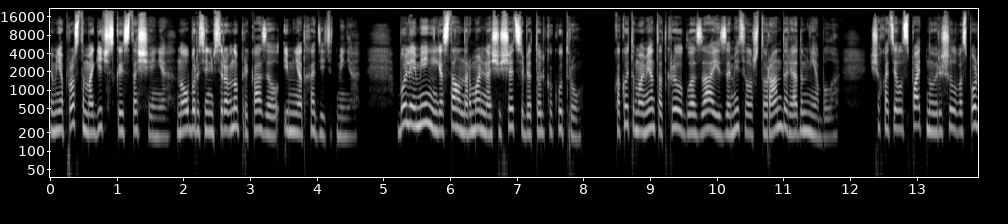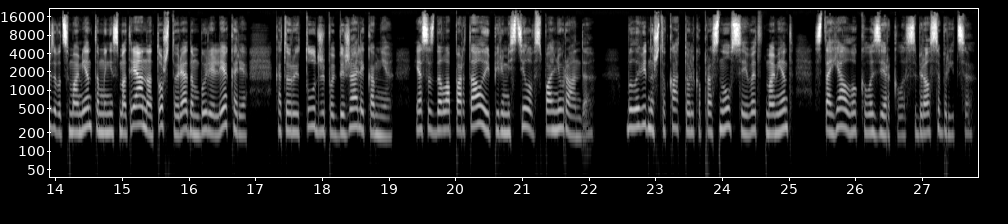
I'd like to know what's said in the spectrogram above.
и у меня просто магическое истощение. Но оборотень все равно приказывал им не отходить от меня. Более-менее я стала нормально ощущать себя только к утру. В какой-то момент открыла глаза и заметила, что Ранда рядом не было. Еще хотела спать, но решила воспользоваться моментом, и несмотря на то, что рядом были лекари, которые тут же побежали ко мне, я создала портал и переместила в спальню Ранда. Было видно, что Кат только проснулся и в этот момент стоял около зеркала, собирался бриться.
